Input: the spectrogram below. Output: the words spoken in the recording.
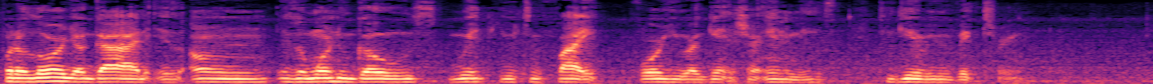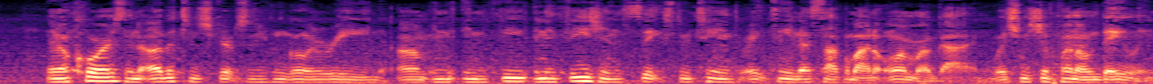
For the Lord your God is on is the one who goes with you to fight for you against your enemies to give you victory. And of course, in the other two scriptures you can go and read, um, in, in, in Ephesians 6 through 10 through 18, let's talk about the armor of God, which we should put on daily.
